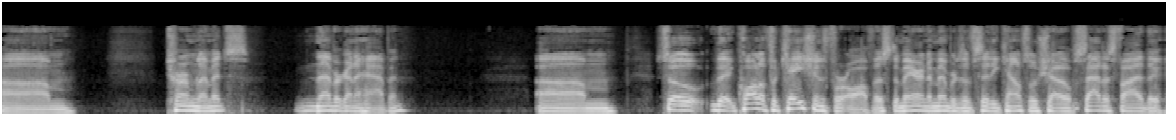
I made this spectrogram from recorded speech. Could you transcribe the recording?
Um, term limits never going to happen. Um, so the qualifications for office, the mayor and the members of city council shall satisfy the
